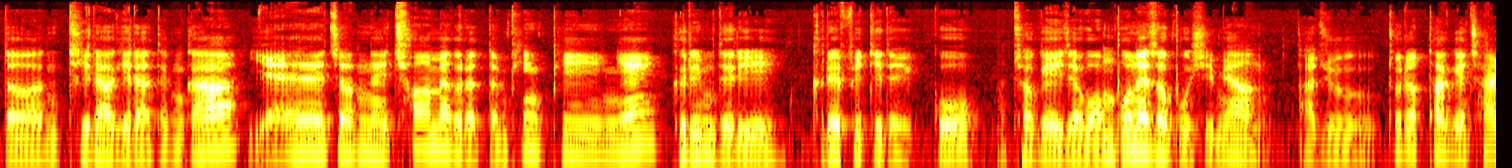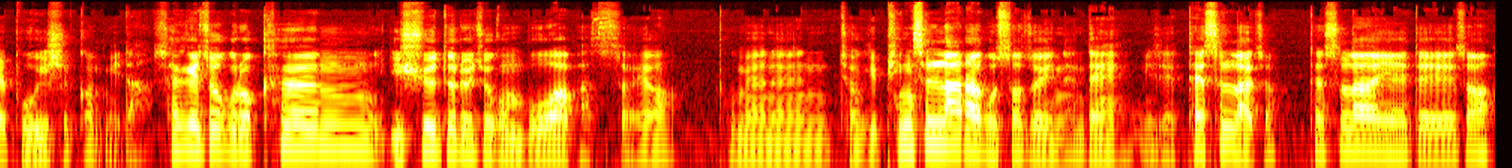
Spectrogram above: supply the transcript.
그렸던 디락이라든가 예전에 처음에 그렸던 핑핑의 그림들이 그래피티 돼 있고 저게 이제 원본에서 보시면 아주 뚜렷하게 잘 보이실 겁니다. 세계적으로 큰 이슈들을 조금 모아봤어요. 보면은 저기 핑슬라라고 써져 있는데 이제 테슬라죠. 테슬라에 대해서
